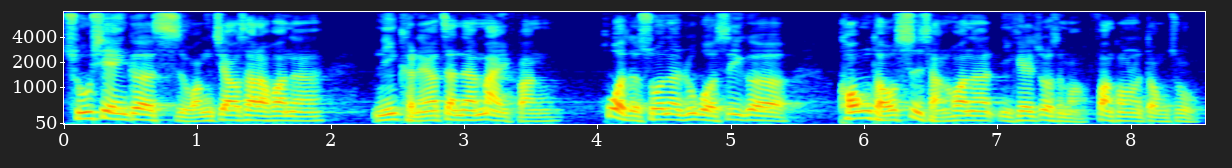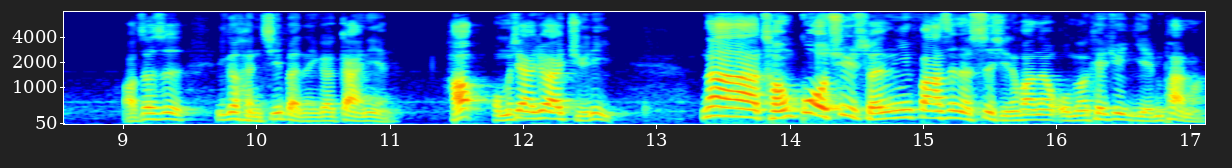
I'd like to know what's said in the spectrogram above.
出现一个死亡交叉的话呢，你可能要站在卖方，或者说呢，如果是一个空头市场的话呢，你可以做什么放空的动作。啊，这是一个很基本的一个概念。好，我们现在就来举例。那从过去曾经发生的事情的话呢，我们可以去研判嘛。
